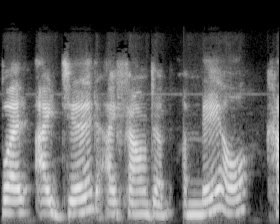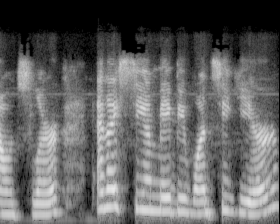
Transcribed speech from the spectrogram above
But I did. I found a, a male counselor and I see him maybe once a year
